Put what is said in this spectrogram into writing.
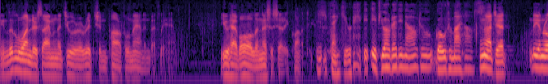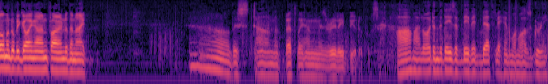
little wonder, Simon, that you are a rich and powerful man in Bethlehem. You have all the necessary qualities. Eh, thank you. If you are ready now to go to my house. Not yet. The enrollment will be going on far into the night. Oh, this town of Bethlehem is really beautiful, Simon. Ah, my lord, in the days of David, Bethlehem was great.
